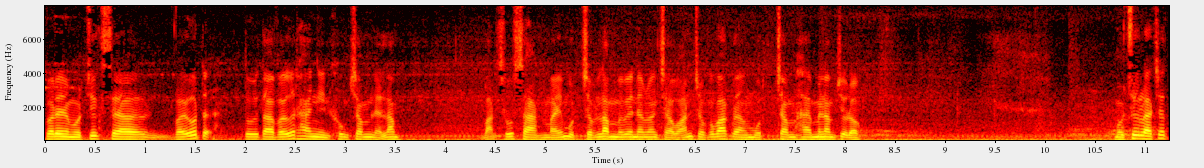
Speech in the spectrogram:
Và đây là một chiếc xe Vios Toyota Vios 2005 Bản số sàn máy 1.5 bên em đang chào bán cho các bác là 125 triệu đồng. Một chiếc là chất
